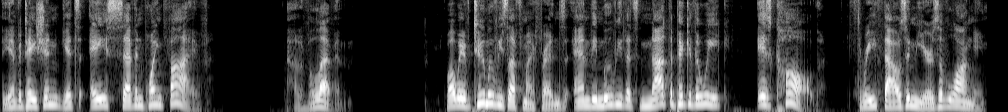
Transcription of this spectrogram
The Invitation gets a 7.5 out of 11. Well, we have two movies left, my friends, and the movie that's not the pick of the week is called 3000 Years of Longing.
